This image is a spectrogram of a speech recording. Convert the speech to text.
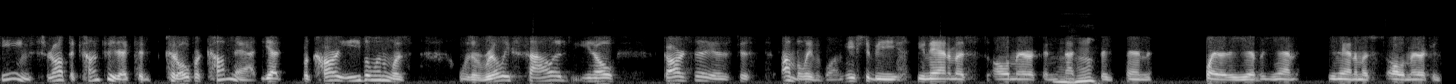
teams throughout the country that could could overcome that. Yet Bakari Evelyn was was a really solid. You know, Garza is just unbelievable. I mean, he should be unanimous All American, not Uh-huh. just Big Ten Player of the Year, but unan- unanimous All American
